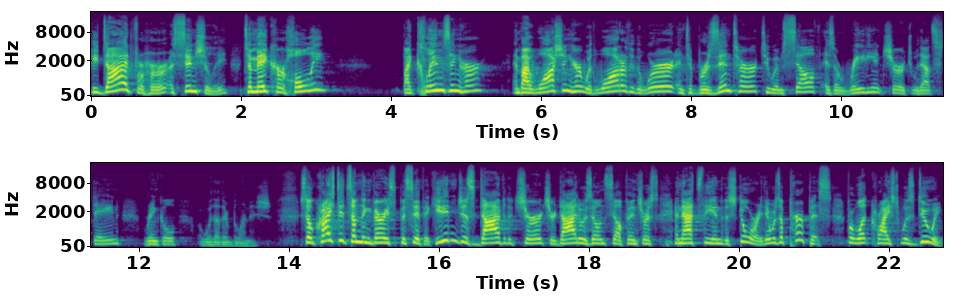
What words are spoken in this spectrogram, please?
He died for her essentially to make her holy by cleansing her and by washing her with water through the word and to present her to himself as a radiant church without stain, wrinkle, or with other blemish. So Christ did something very specific. He didn't just die for the church or die to his own self interest, and that's the end of the story. There was a purpose for what Christ was doing.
